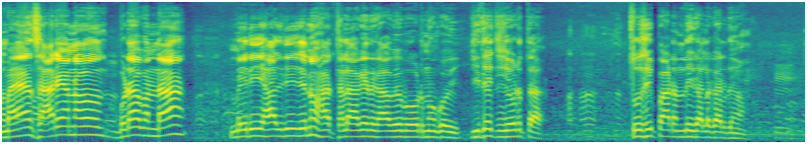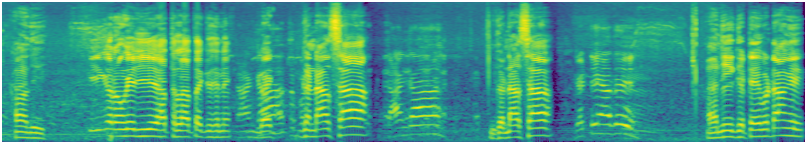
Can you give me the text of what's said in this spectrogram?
ਮੈਂ ਸਾਰਿਆਂ ਨਾਲੋਂ ਬੁੜਾ ਬੰਦਾ। ਮੇਰੀ ਹਾਜ਼ਰੀ 'ਚ ਇਹਨੂੰ ਹੱਥ ਲਾ ਕੇ ਦਿਖਾਵੇ ਬੋਰਡ ਨੂੰ ਕੋਈ ਜਿਹਦੇ 'ਚ ਜ਼ਰੂਰਤ ਆ ਤੁਸੀਂ ਪਾੜਨ ਦੀ ਗੱਲ ਕਰਦੇ ਹੋ। ਹਾਂਜੀ। ਕੀ ਕਰੋਗੇ ਜੀ ਇਹ ਹੱਥ ਲਾਤਾ ਕਿਸੇ ਨੇ? ਗ- ਗੰਡਾਸਾ। ਡਾਂਗਾ। ਗੰਡਾਸਾ। ਗਿੱਟਿਆਂ ਦੇ ਹਾਂਜੀ ਗਿੱਟੇ ਵਟਾਂਗੇ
